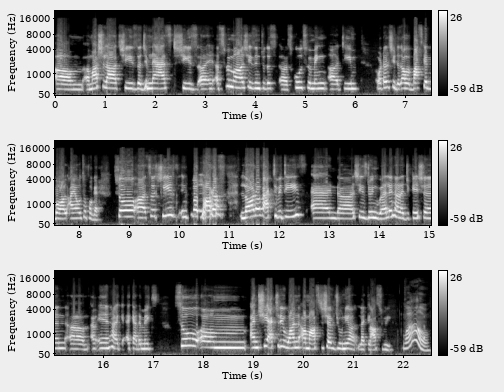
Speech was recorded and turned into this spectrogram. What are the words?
um, uh, martial arts. She's a gymnast. She's uh, a swimmer. She's into the uh, school swimming uh, team. What else she does? Oh, basketball. I also forget. So, uh, so she's into a lot of lot of activities, and uh, she's doing well in her education, um, in her ac- academics. So, um, and she actually won a MasterChef Junior like last week. Wow.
